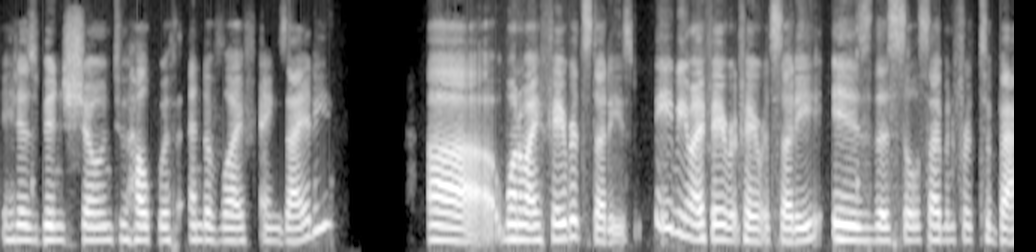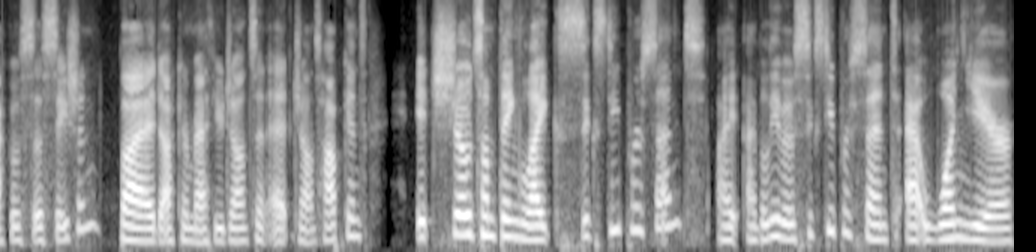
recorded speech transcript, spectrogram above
It has been shown to help with end of life anxiety. Uh, one of my favorite studies, maybe my favorite favorite study, is the psilocybin for tobacco cessation by Dr. Matthew Johnson at Johns Hopkins. It showed something like 60%, I, I believe it was 60% at one year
